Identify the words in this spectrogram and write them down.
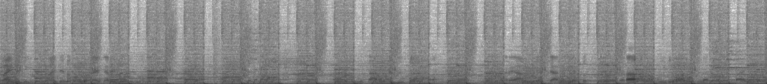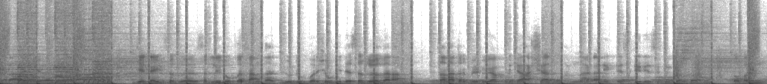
फायनली माहिती ना पुढं काय करायचं तुम्हाला? तुम्ही सारखे विचारता अरे आमच्या चॅनलला सबस्क्राईब करा व्हिडिओ आवडला तर लाईक करा शेअर करा. जे काही सगळं सगळी लोकं सांगतात यूट्यूबवर शेवटी ते सगळं करा. चला तर भेटूया पुढच्या अशाच भन्नाट आणि टेस्टी रेसिपी बरोबर. तोपर्यंत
